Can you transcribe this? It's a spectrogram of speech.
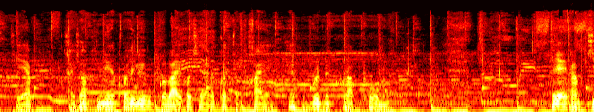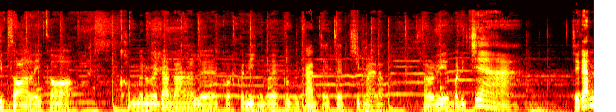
โอเคครับ ใครชอบคลิปนี้ก็อย่าลืมกดไลค์ กดแชร์ และกด subscribe ให้ผมด้วยนะครับผมถ้าอยากทำคลิปสอนอะไรก็คอมเมนต์ไว้ด้านล่างเลย กดกระดิ่งด้วยเพื่อเป็นการแจ้งเตือนคลิปใหม่ครับสำหรับวันนี้บริจ้า เจอกัน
